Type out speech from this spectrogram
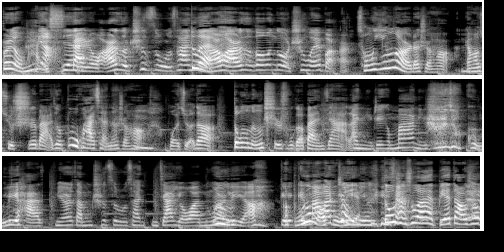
不是有面带着我儿子吃自助餐，对，然后我儿子都能给我吃回本儿。从婴儿的时候，然后去吃吧，就不花钱的时候，我觉得都能吃出个半价来。哎，你这个妈，你是不是就鼓励孩子，明儿咱们吃自助餐，你加油啊，努点力啊，给给妈妈证明都是说，哎，别到时候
